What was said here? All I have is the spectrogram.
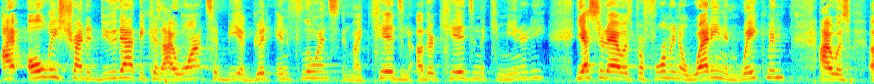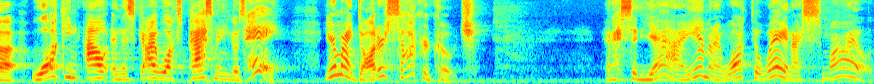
I always try to do that because I want to be a good influence in my kids and other kids in the community. Yesterday, I was performing a wedding in Wakeman. I was uh, walking out, and this guy walks past me and he goes, Hey, you're my daughter's soccer coach. And I said, Yeah, I am. And I walked away and I smiled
